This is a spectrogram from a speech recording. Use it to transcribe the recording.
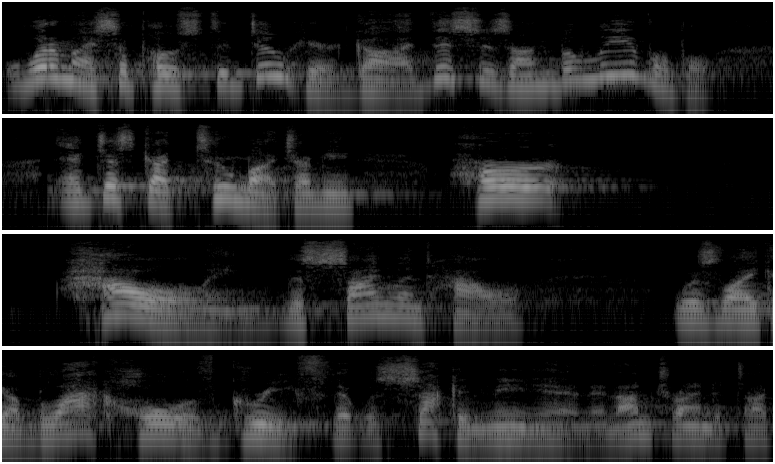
what am I supposed to do here, God? This is unbelievable. It just got too much. I mean, her howling, the silent howl, was like a black hole of grief that was sucking me in. And I'm trying to talk.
